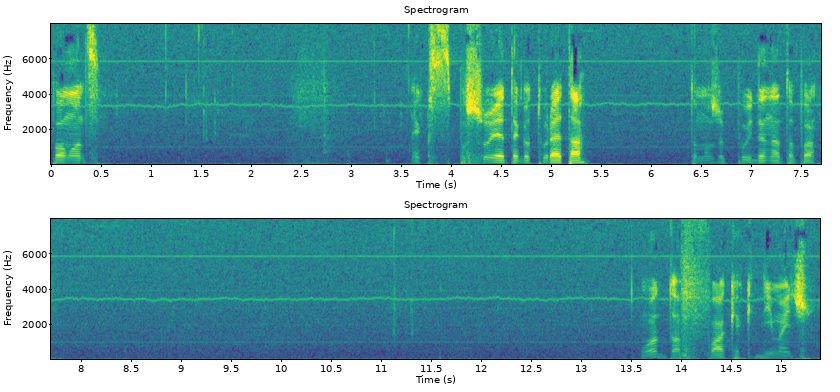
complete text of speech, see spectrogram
pomoc. Jak spuszuję tego tureta, to może pójdę na topa. What the fuck, jaki damage.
